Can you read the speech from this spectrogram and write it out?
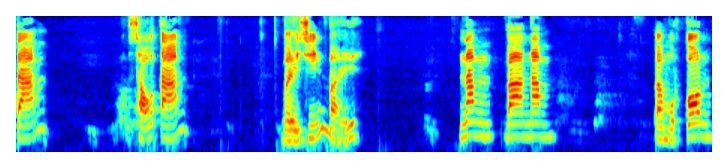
8 68 797 535 và một con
